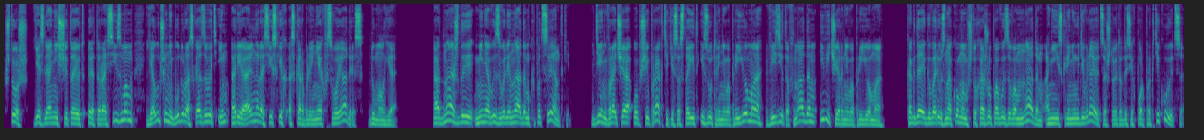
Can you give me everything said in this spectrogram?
Что ж, если они считают это расизмом, я лучше не буду рассказывать им о реально российских оскорблениях в свой адрес, думал я. Однажды меня вызвали на дом к пациентке. День врача общей практики состоит из утреннего приема, визитов на дом и вечернего приема. Когда я говорю знакомым, что хожу по вызовам на дом, они искренне удивляются, что это до сих пор практикуется.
